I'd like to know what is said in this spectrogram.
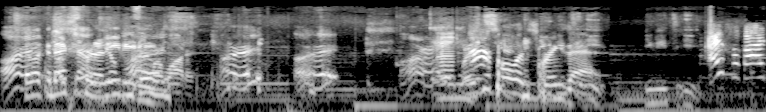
All right. You're like an expert at eating food. water. All right. All right. All right. Um, Where's your Poland Springs at? You need to eat. I forgot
